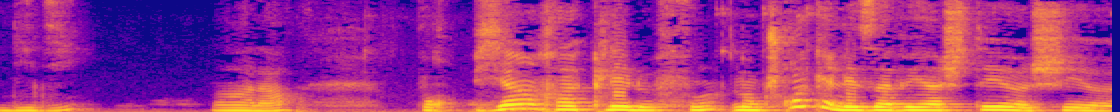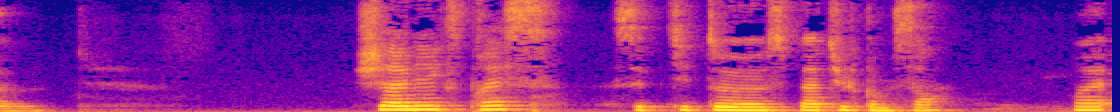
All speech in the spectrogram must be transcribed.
Lydie. Voilà. Pour bien racler le fond. Donc, je crois qu'elle les avait achetées euh, chez, euh, chez AliExpress. Ces petites spatules comme ça. Ouais.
